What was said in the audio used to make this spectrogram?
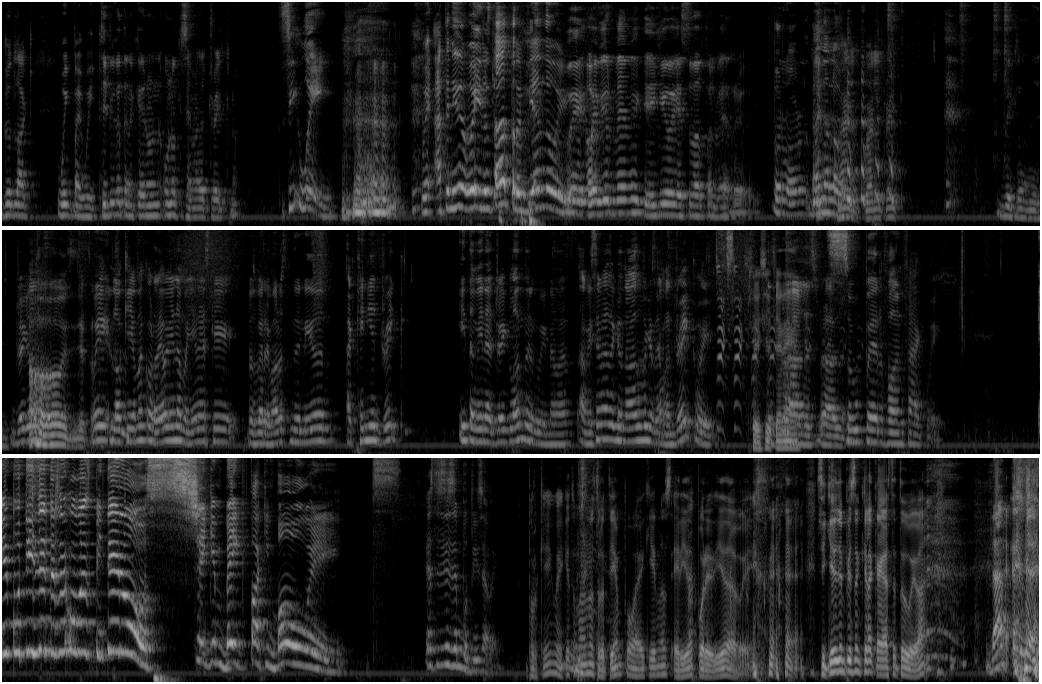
Good luck, week by week. Típico tener que ver un- uno que se llama Drake, ¿no? Sí, güey. Güey, ha tenido, güey, lo estaba trempeando, güey. Güey, hoy vi un meme que dije, güey, esto va para el BR, güey. Por favor, mándalo, güey. ¿Cuál, Drake? Drake London. Drake London. Oh, sí, es cierto. Güey, lo que yo me acordé hoy en la mañana es que los berrebaros han tenido a Kenya Drake y también a Drake London, güey. Nada más. A mí se me hace que es nada más porque se llaman Drake, güey. Sí, sí, tiene. Super fun fact, güey. ¡Imputiza el tercer juego más piteros! Shake and bake fucking bowl, güey. Este sí es emputiza, güey. ¿Por qué, güey? Hay que tomar nuestro tiempo. Hay que irnos herida por herida, güey. si quieres, yo empiezo en qué la cagaste tú, güey, ¿va? Date,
